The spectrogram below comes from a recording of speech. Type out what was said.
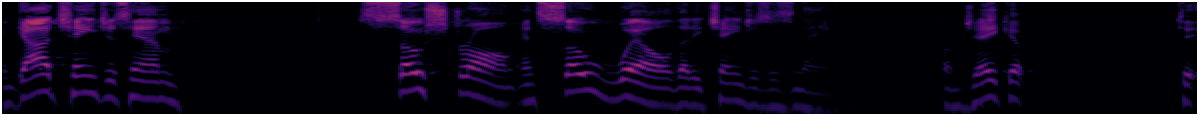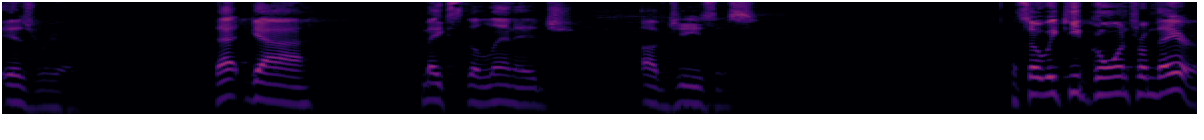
And God changes him so strong and so well that he changes his name from Jacob to Israel. That guy makes the lineage of Jesus. And so we keep going from there,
